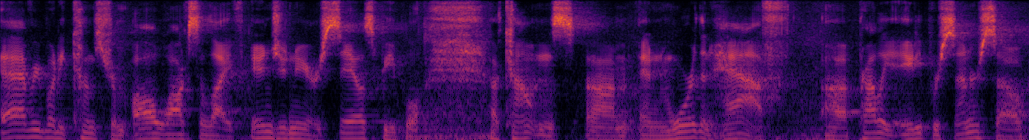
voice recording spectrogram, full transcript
Everybody comes from all walks of life: engineers, salespeople, accountants, um, and more than half. Uh, probably 80% or so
